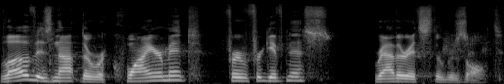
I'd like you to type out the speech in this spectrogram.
Love is not the requirement for forgiveness, rather, it's the result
